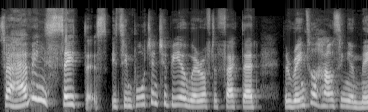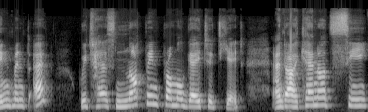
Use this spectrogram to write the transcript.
So having said this, it's important to be aware of the fact that the Rental Housing Amendment Act, which has not been promulgated yet, and I cannot see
